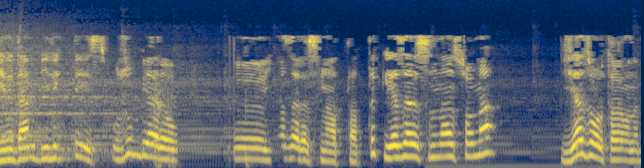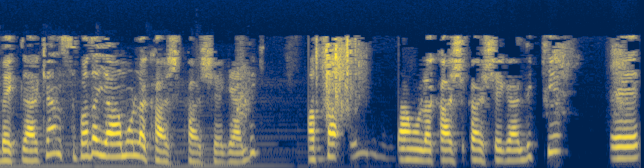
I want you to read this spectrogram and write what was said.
Yeniden birlikteyiz. Uzun bir ara e, yaz arasını atlattık. Yaz arasından sonra yaz ortamını beklerken Spa'da yağmurla karşı karşıya geldik. Hatta yağmurla karşı karşıya geldik ki e,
